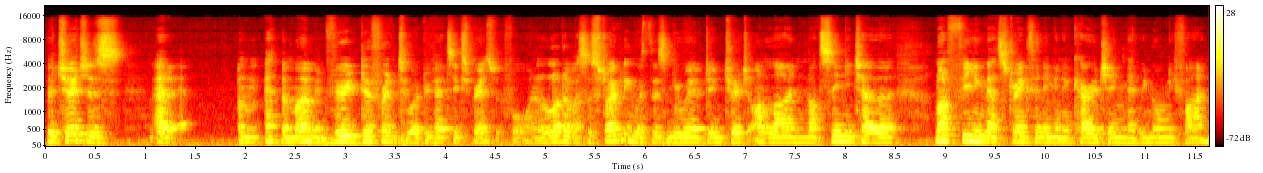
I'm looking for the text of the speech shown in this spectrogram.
The church is at, um, at the moment very different to what we've had to experience before. And a lot of us are struggling with this new way of doing church online, not seeing each other, not feeling that strengthening and encouraging that we normally find.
